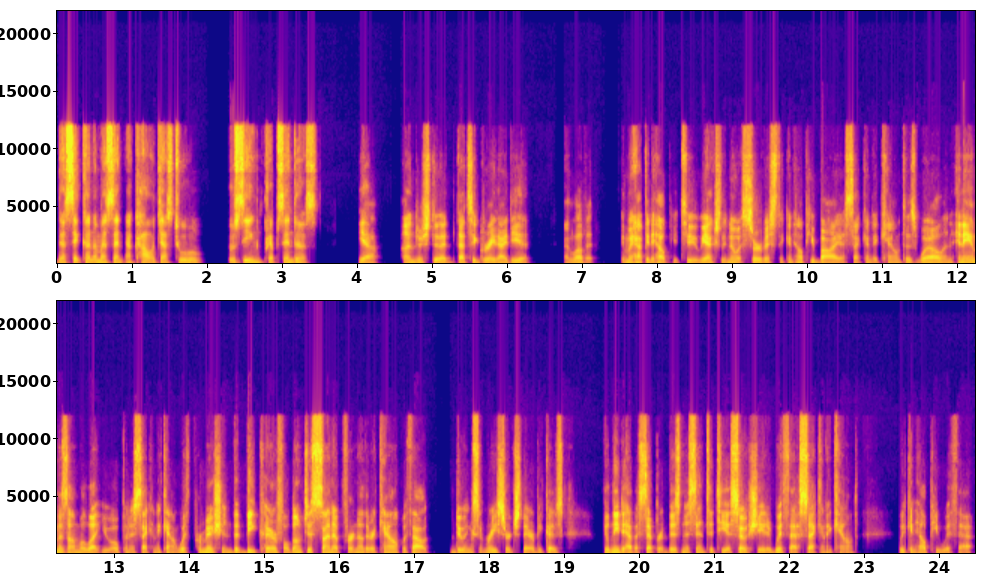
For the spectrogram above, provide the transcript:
the second Amazon account just to using prep centers. Yeah, understood. That's a great idea. I love it. And we're happy to help you too. We actually know a service that can help you buy a second account as well. And, and Amazon will let you open a second account with permission, but be careful. Don't just sign up for another account without doing some research there because you'll need to have a separate business entity associated with that second account. We can help you with that.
